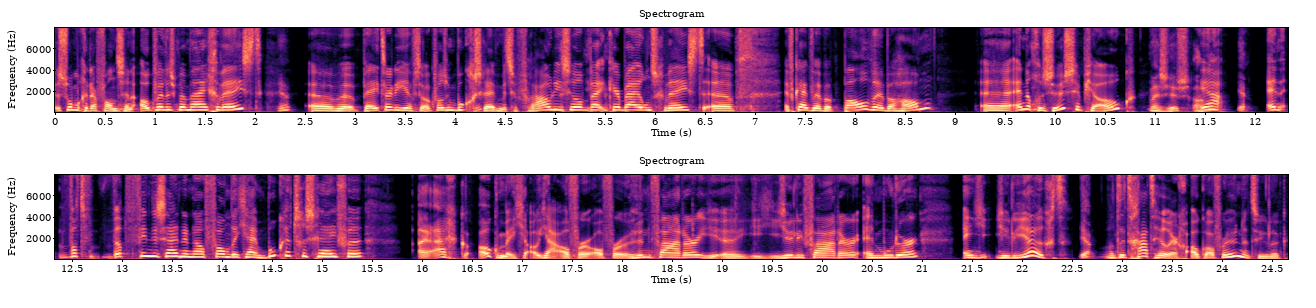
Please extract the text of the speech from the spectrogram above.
sommige daarvan zijn ook wel eens bij mij geweest. Ja? Peter, die heeft ook wel eens een boek geschreven met zijn vrouw. Die is al bij, een keer bij ons geweest. even kijken, we hebben Paul, we hebben Han. Uh, en nog een zus heb je ook. Mijn zus, Anne. Ja. ja. En wat, wat vinden zij er nou van dat jij een boek hebt geschreven? Uh, eigenlijk ook een beetje ja, over, over hun vader, uh, jullie vader en moeder en jullie jeugd. Ja. Want het gaat heel erg ook over hun natuurlijk.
